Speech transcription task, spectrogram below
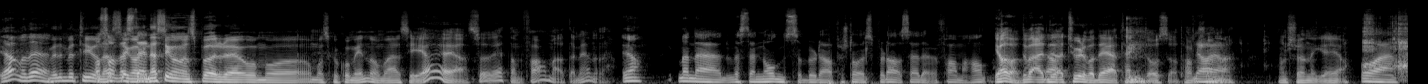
Ja, men det, Men det betyr jo Altså, neste, gang, neste gang han spør eh, om, å- om han skal komme innom, og jeg sier ja, ja, ja, så vet han faen meg at jeg mener det. Ja, men eh, hvis det er noen som burde ha forståelse for det, så er det jo faen meg han. Ja da, det var, jeg, jeg tror det var det jeg tenkte også, at han Ja, ja. skjønner, han skjønner greia. Og eh,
